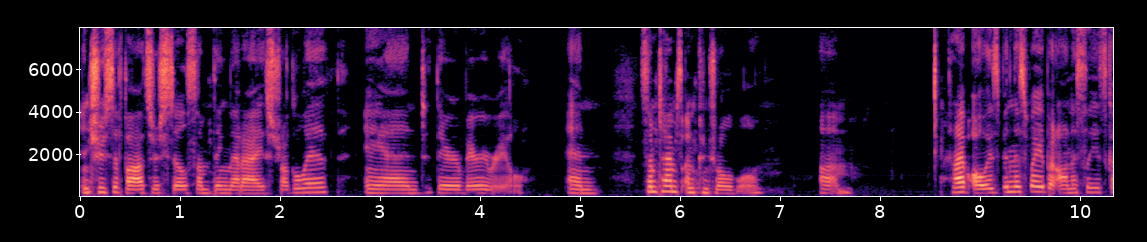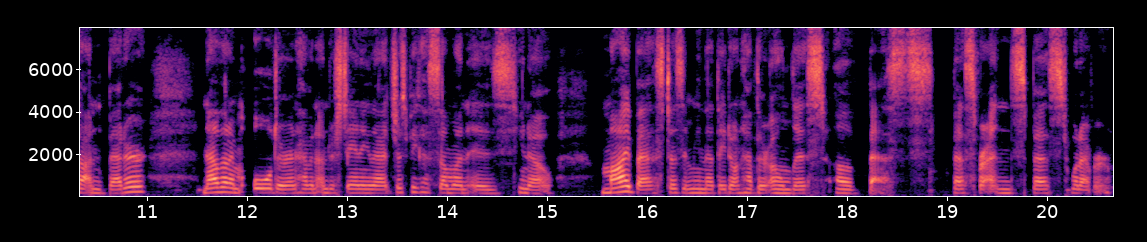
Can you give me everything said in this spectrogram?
intrusive thoughts are still something that I struggle with, and they're very real and sometimes uncontrollable. Um, and I've always been this way, but honestly, it's gotten better now that I'm older and have an understanding that just because someone is, you know, my best doesn't mean that they don't have their own list of bests, best friends, best whatever.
